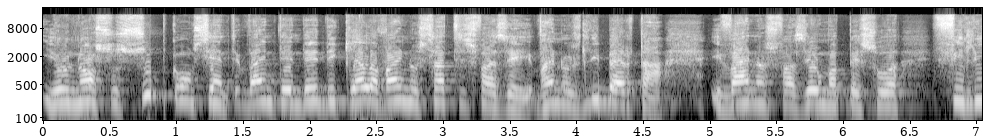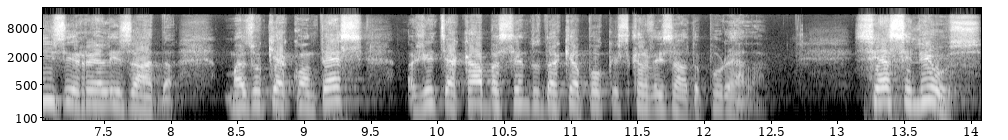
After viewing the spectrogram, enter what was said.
e o nosso subconsciente vai entender de que ela vai nos satisfazer, vai nos libertar e vai nos fazer uma pessoa feliz e realizada. Mas o que acontece? A gente acaba sendo daqui a pouco escravizado por ela. C.S. Lewis,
